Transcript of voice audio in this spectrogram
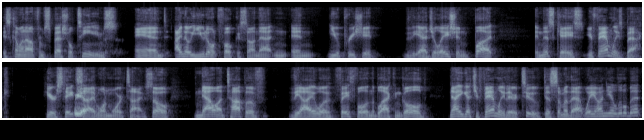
is coming out from special teams. And I know you don't focus on that and, and you appreciate the adulation, but in this case, your family's back here stateside yeah. one more time. So now, on top of the Iowa faithful in the black and gold, now you got your family there too. Does some of that weigh on you a little bit?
